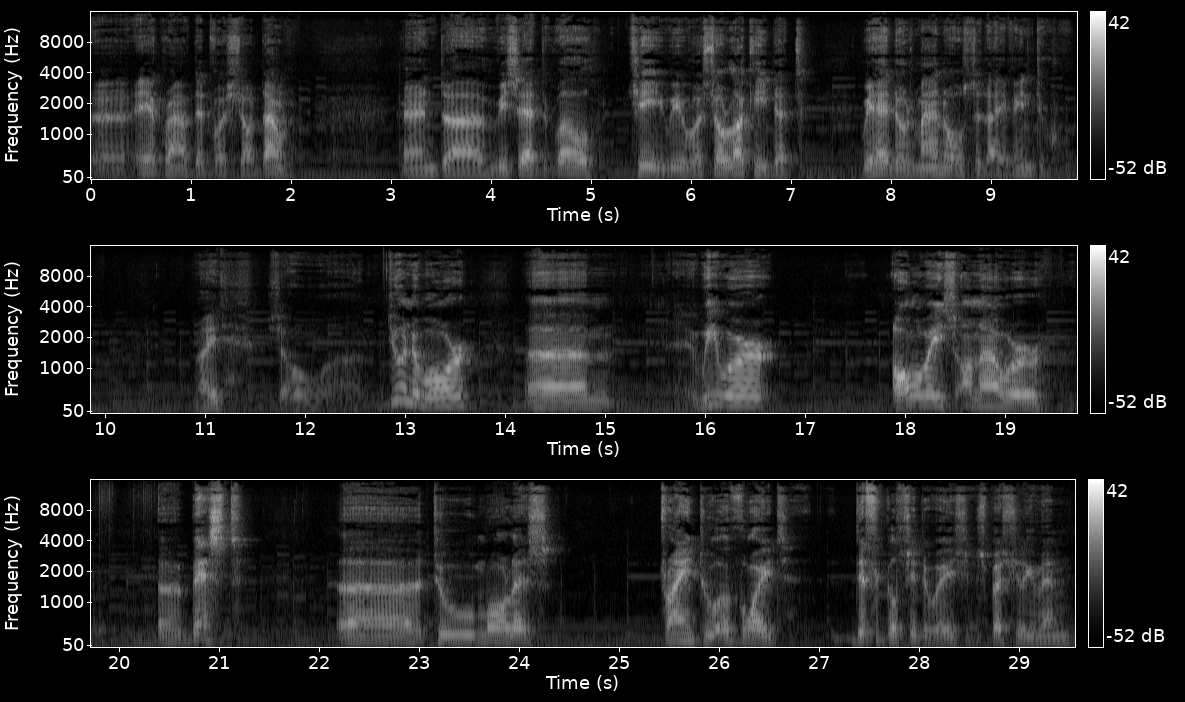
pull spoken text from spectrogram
uh, aircraft that was shot down. And uh, we said, well, gee, we were so lucky that we had those manholes to dive into, right? So uh, during the war, um, we were always on our uh, best uh, to more or less trying to avoid difficult situations, especially when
